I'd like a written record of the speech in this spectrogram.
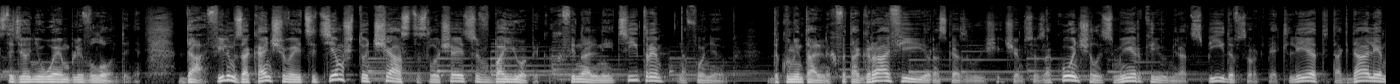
стадионе Уэмбли в Лондоне. Да, фильм заканчивается тем, что часто случается в байопиках. Финальные титры на фоне документальных фотографий, рассказывающие, чем все закончилось, Меркьюри умер от СПИДа в 45 лет и так далее.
